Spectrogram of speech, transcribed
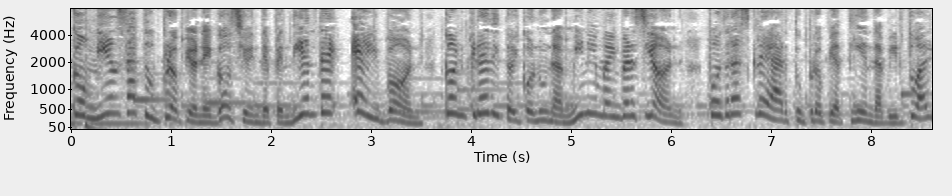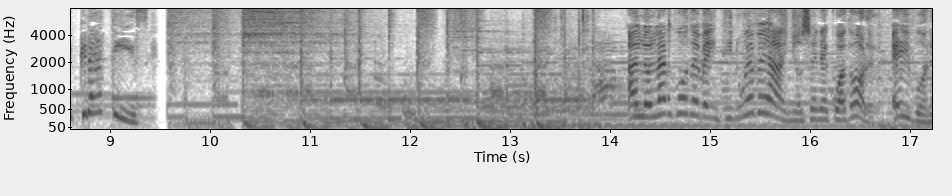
Comienza tu propio negocio independiente Avon. Con crédito y con una mínima inversión, podrás crear tu propia tienda virtual gratis. A lo largo de 29 años en Ecuador, Avon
